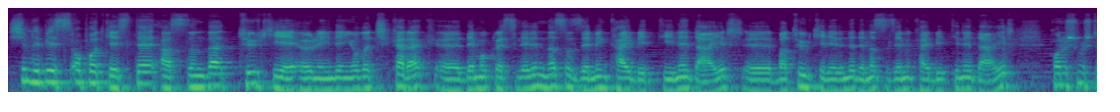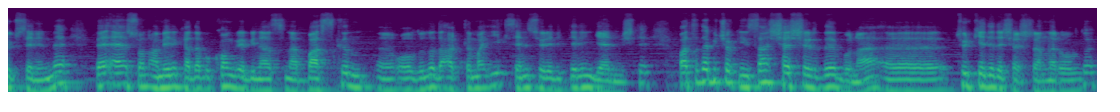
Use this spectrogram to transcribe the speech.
Şimdi biz o podcast'te aslında Türkiye örneğinden yola çıkarak e, demokrasilerin nasıl zemin kaybettiğine dair, e, Batı ülkelerinde de nasıl zemin kaybettiğine dair konuşmuştuk seninle ve en son Amerika'da bu kongre binasına baskın e, olduğunda da aklıma ilk senin söylediklerin gelmişti. Batı'da birçok insan şaşırdı buna. E, Türkiye'de de şaşıranlar oldu.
